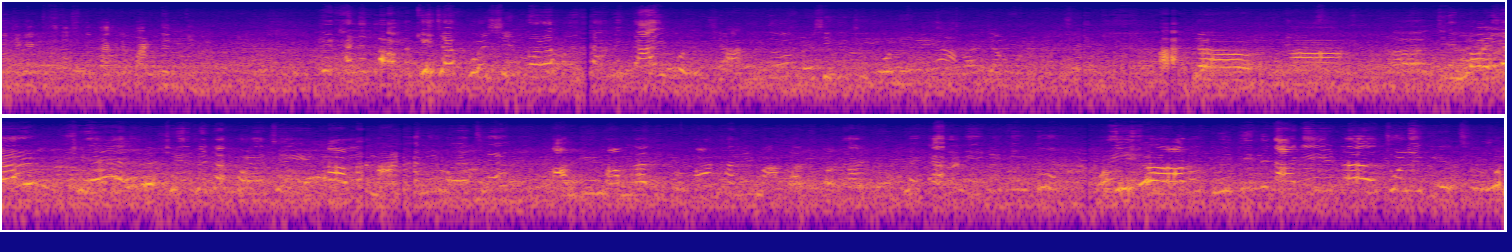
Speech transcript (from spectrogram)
নিজেকে একটু সচেতন থাকতে পারতেন কিনা? এখানে তো আমাকে যা কোয়েশ্চেন করা হয়েছে, আমি তাই বলেছি। আমি তো বেশি কিছু বলি নাই, আমার যা মনে হচ্ছে। বাট যে লয়ার সে সে যেটা করেছে এটা আমার মানহানি হয়েছে আমি মামলা বাঙালির মামলা দিব তার বিরুদ্ধে, কারণ এটা কিন্তু ওই আরও আরও দুই, তিন দিন আগে এটা চলে গিয়েছে। ওই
